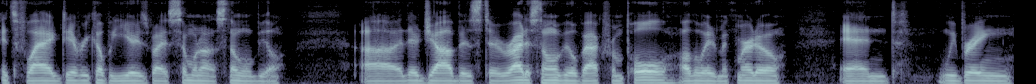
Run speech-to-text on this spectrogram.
it's flagged every couple years by someone on a snowmobile. Uh, their job is to ride a snowmobile back from Pole all the way to McMurdo and we bring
